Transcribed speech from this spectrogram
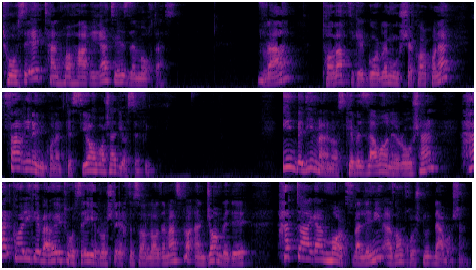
توسعه تنها حقیقت زمخت است و تا وقتی که گربه موش شکار کند فرقی نمی کند که سیاه باشد یا سفید. این بدین معناست که به زبان روشن هر کاری که برای توسعه رشد اقتصاد لازم است را انجام بده حتی اگر مارکس و لنین از آن خوشنود نباشند.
